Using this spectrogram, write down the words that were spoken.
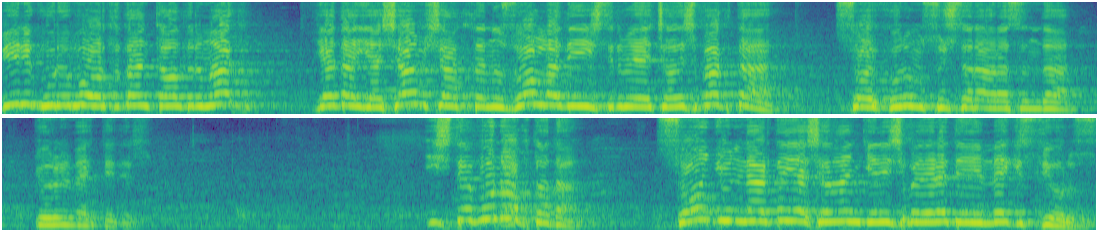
bir grubu ortadan kaldırmak ya da yaşam şartlarını zorla değiştirmeye çalışmak da soykırım suçları arasında görülmektedir. İşte bu noktada son günlerde yaşanan gelişmelere değinmek istiyoruz.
